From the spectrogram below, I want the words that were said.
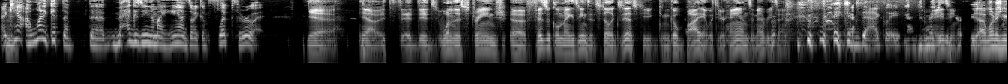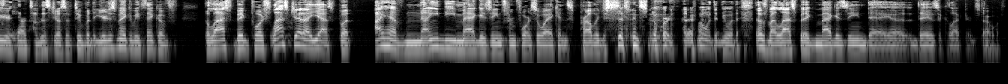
I hmm. can't i want to get the the magazine in my hand so i can flip through it. Yeah yeah, it's it, it's one of the strange uh, physical magazines that still exists. You can go buy it with your hands and everything. right, exactly. It's amazing. I want to hear your thoughts on this, Joseph, too. But you're just making me think of the last big push. Last Jedi, yes, but I have 90 magazines from Force Awakens, probably just sitting in storage. I don't know what to do with it. That was my last big magazine day, uh, day as a collector in Star Wars.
